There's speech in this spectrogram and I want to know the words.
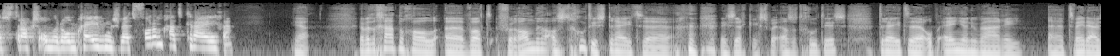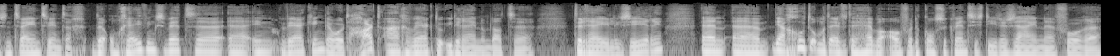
straks onder de omgevingswet vorm gaat krijgen. Ja. Ja, er gaat nogal wat veranderen. Als het goed is, treedt, ik zeg als het goed is, treedt op 1 januari uh, 2022 de omgevingswet uh, in werking. Daar wordt hard aan gewerkt door iedereen om dat te realiseren. En ja, goed om het even te hebben over de consequenties die er zijn voor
